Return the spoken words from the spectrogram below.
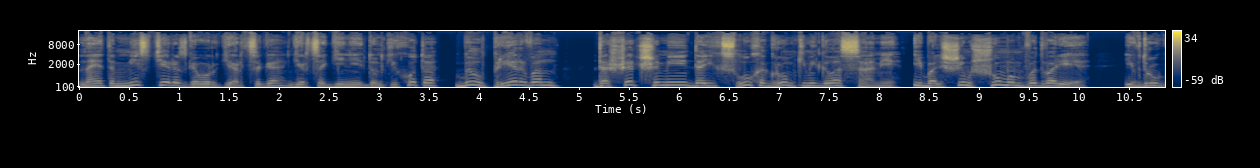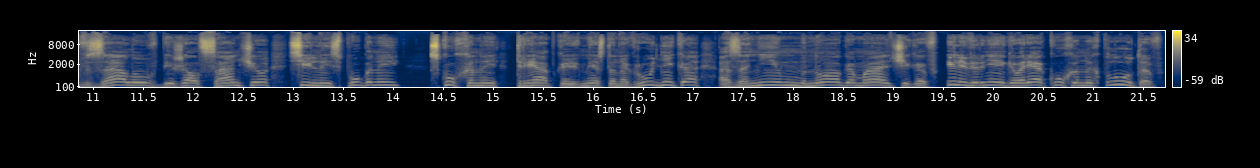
На этом месте разговор герцога, герцогини Дон Кихота был прерван дошедшими до их слуха громкими голосами и большим шумом во дворе, и вдруг в залу вбежал Санчо, сильно испуганный, с кухонной тряпкой вместо нагрудника, а за ним много мальчиков, или, вернее говоря, кухонных плутов,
